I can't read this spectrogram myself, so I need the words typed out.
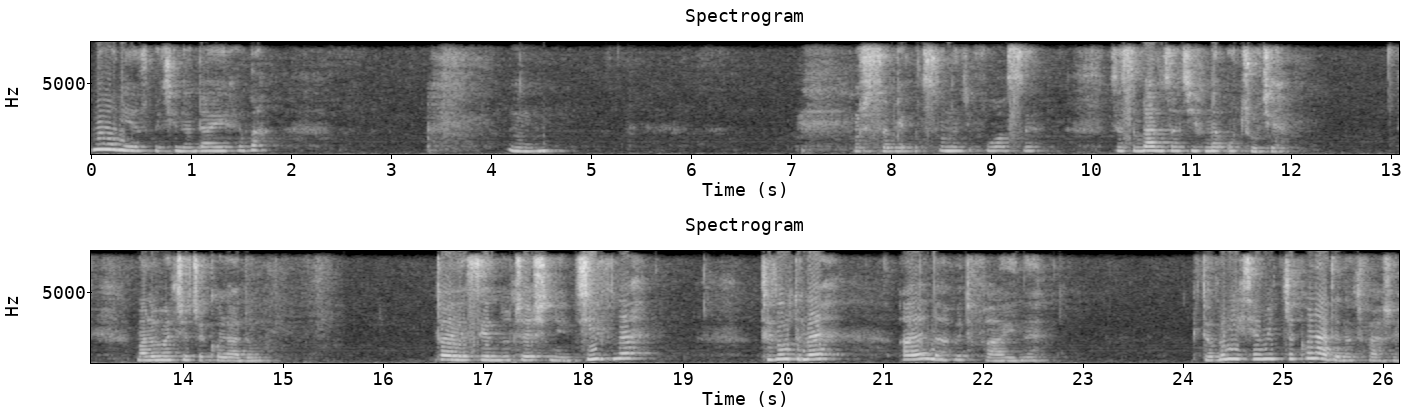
No, niezbyt się nadaje chyba. Mm. Muszę sobie odsunąć włosy. To jest bardzo dziwne uczucie. Malować się czekoladą. To jest jednocześnie dziwne, trudne, ale nawet fajne. Kto by nie chciał mieć czekolady na twarzy?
